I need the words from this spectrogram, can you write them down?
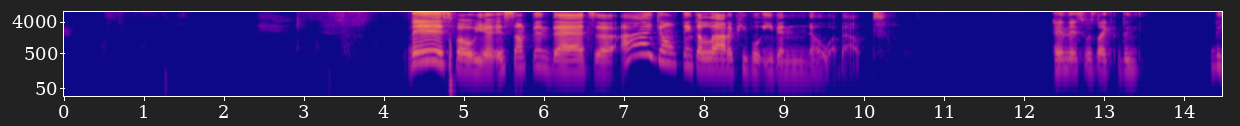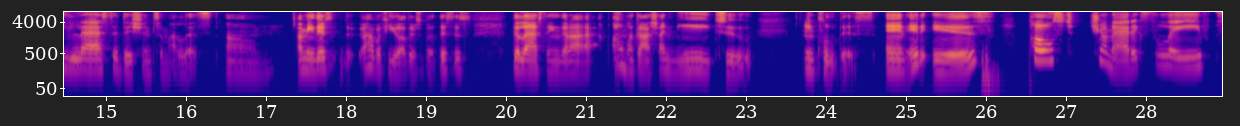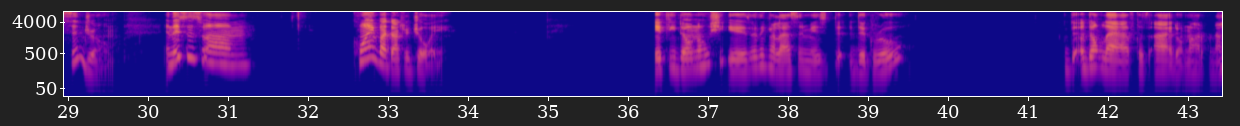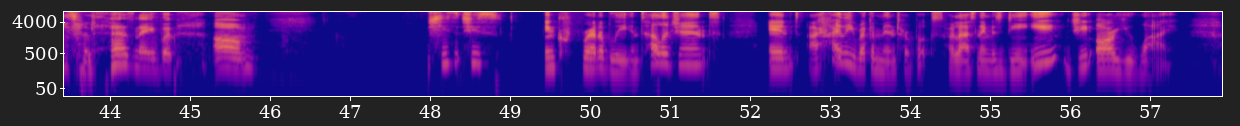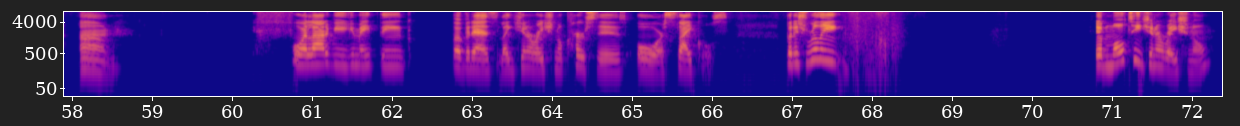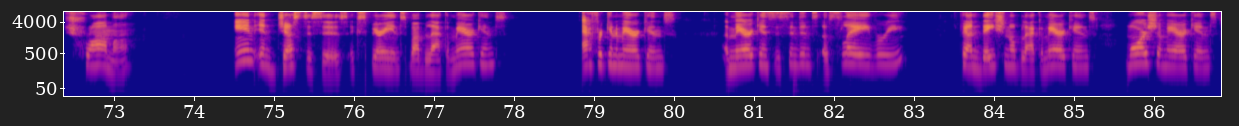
This phobia is something that uh, I don't think a lot of people even know about. And this was like the the last addition to my list. Um I mean there's I have a few others, but this is the last thing that I oh my gosh, I need to include this. And it is post traumatic slave syndrome. And this is um coined by Dr. Joy if you don't know who she is, I think her last name is DeGruy. De- uh, don't laugh because I don't know how to pronounce her last name, but um, she's she's incredibly intelligent, and I highly recommend her books. Her last name is D E G R U Y. Um, for a lot of you, you may think, of it as like generational curses or cycles. But it's really a multi generational trauma and injustices experienced by Black Americans, African Americans, Americans descendants of slavery, foundational Black Americans, Moorish Americans,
